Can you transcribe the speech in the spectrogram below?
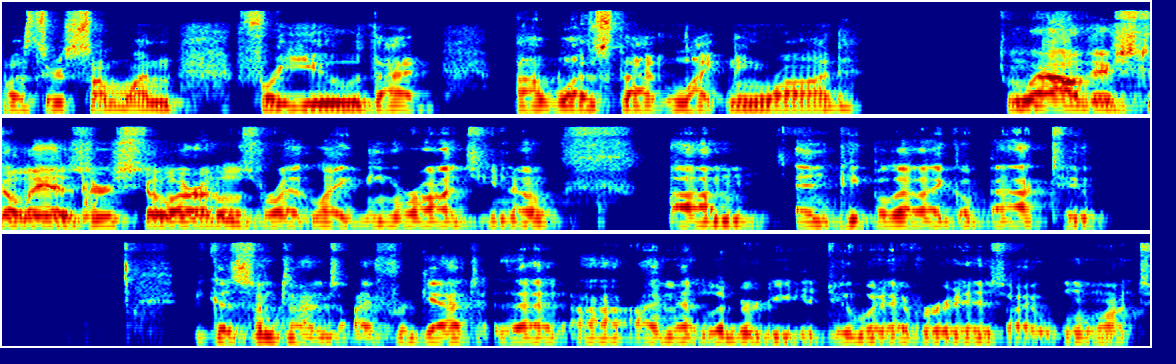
was there someone for you that uh, was that lightning rod? Well, there still is. There still are those lightning rods, you know um, and people that I go back to because sometimes I forget that uh, I'm at liberty to do whatever it is I want.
